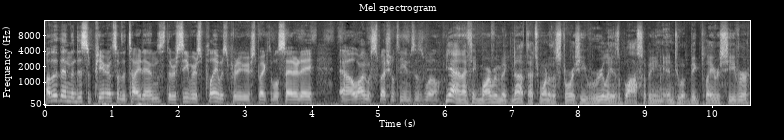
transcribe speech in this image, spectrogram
Other than the disappearance of the tight ends, the receivers' play was pretty respectable Saturday, uh, along with special teams as well. Yeah, and I think Marvin McNutt, that's one of the stories. He really is blossoming into a big play receiver.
